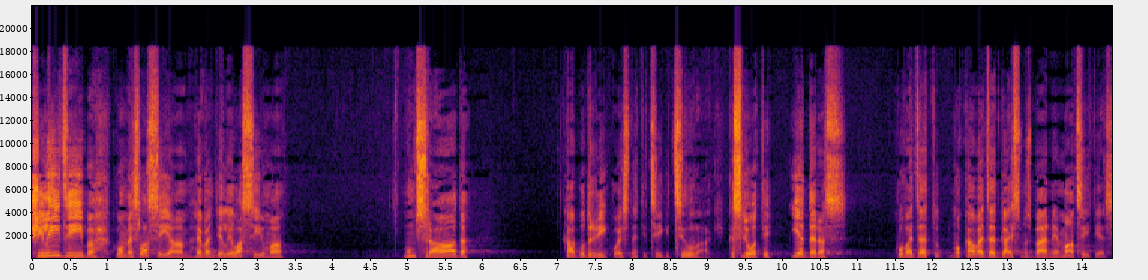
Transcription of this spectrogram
Šī līdzība, ko mēs lasījām evaņģēlīja lasījumā, mums rāda, kā gudri rīkojas neticīgi cilvēki, kas ļoti iederas, ko vajadzētu, no kā vajadzētu gaismas bērniem mācīties,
